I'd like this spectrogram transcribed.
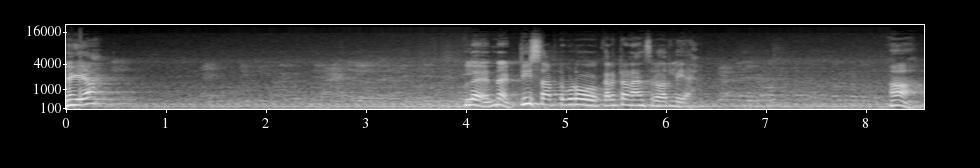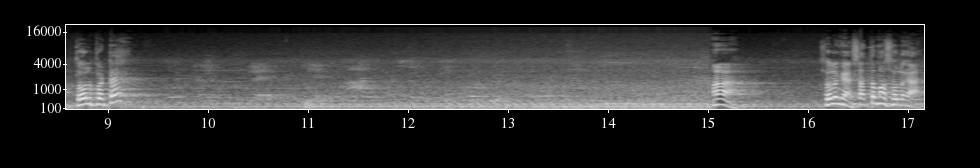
என்னங்கய்யா? இல்லை என்ன டீ சாப்பிட்டு கூட கரெக்டான ஆன்சர் வரலையே? ஆ தோல்பட்டை ஆ சொல்லுங்கள் சத்தமாக சொல்லுங்கள்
